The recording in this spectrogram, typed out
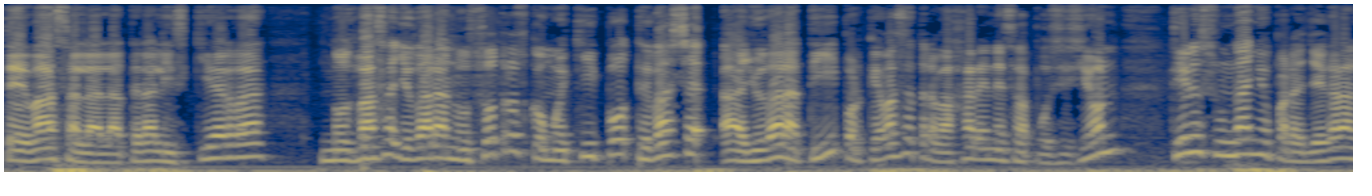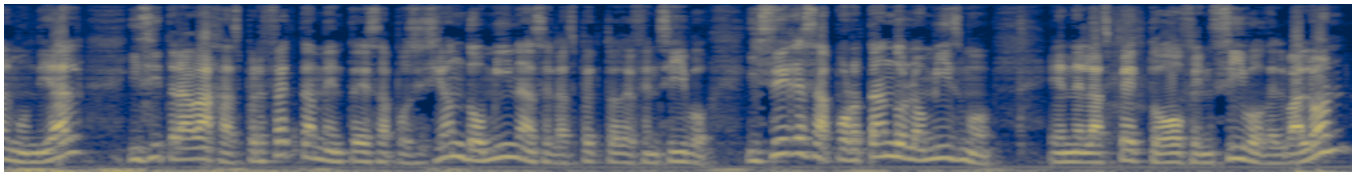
Te vas a la lateral izquierda, nos vas a ayudar a nosotros como equipo, te vas a ayudar a ti porque vas a trabajar en esa posición, tienes un año para llegar al Mundial y si trabajas perfectamente esa posición, dominas el aspecto defensivo y sigues aportando lo mismo en el aspecto ofensivo del balón,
